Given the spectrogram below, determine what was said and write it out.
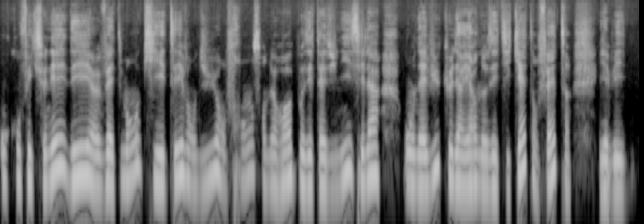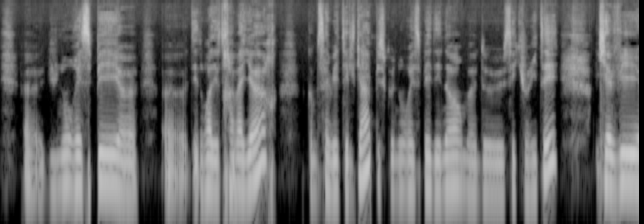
on confectionnait des vêtements qui étaient vendus en France, en Europe, aux États-Unis. C'est là où on a vu que derrière nos étiquettes, en fait, il y avait euh, du non-respect euh, euh, des droits des travailleurs, comme ça avait été le cas, puisque non-respect des normes de sécurité. Il y avait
